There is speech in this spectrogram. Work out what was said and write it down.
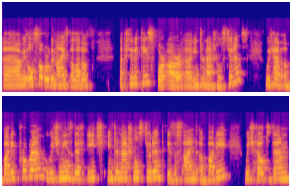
Uh, we also organize a lot of activities for our uh, international students. We have a buddy program, which means that each international student is assigned a buddy, which helps them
